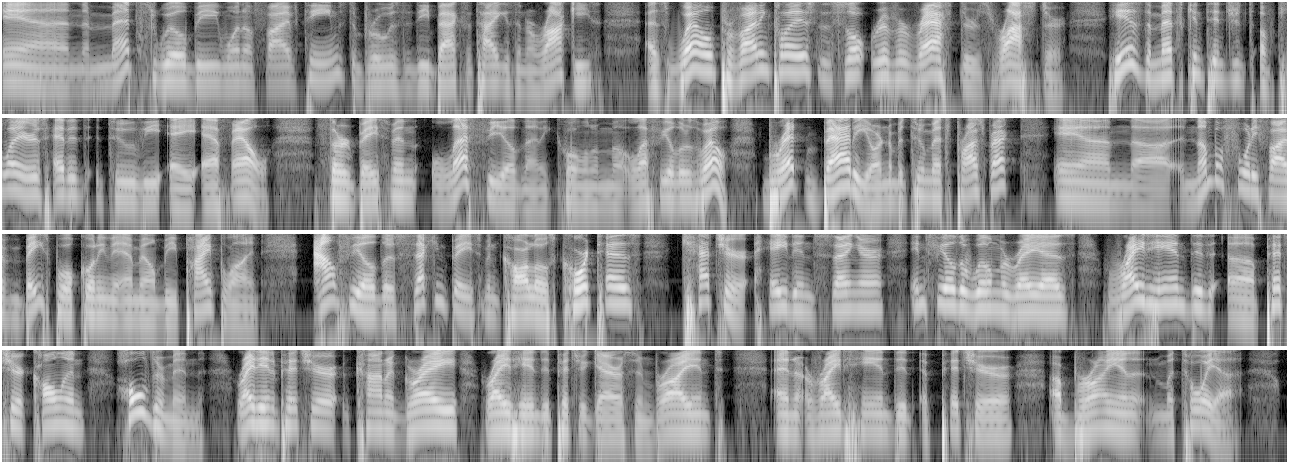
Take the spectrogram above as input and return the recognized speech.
and the Mets will be one of five teams the Brewers, the D backs, the Tigers, and the Rockies, as well, providing players to the Salt River Rafters roster. Here's the Mets contingent of players headed to the AFL. Third baseman, left field, now he calling him left fielder as well. Brett Baty, our number two Mets prospect, and uh, number 45 in baseball, according to MLB Pipeline. Outfielders, second baseman Carlos Cortes, catcher Hayden Senger, infielder Wilmer Reyes, right handed uh, pitcher Colin Holderman, right-handed pitcher Connor Grey, right-handed pitcher Garrison Bryant, and right-handed pitcher uh, Brian Metoyer.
